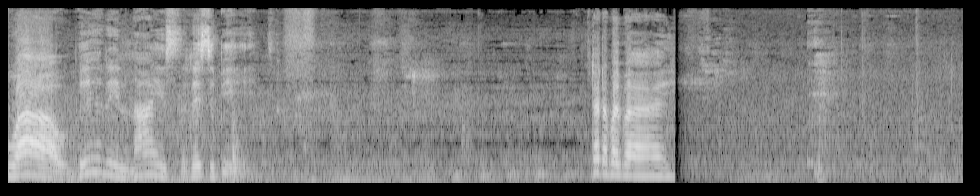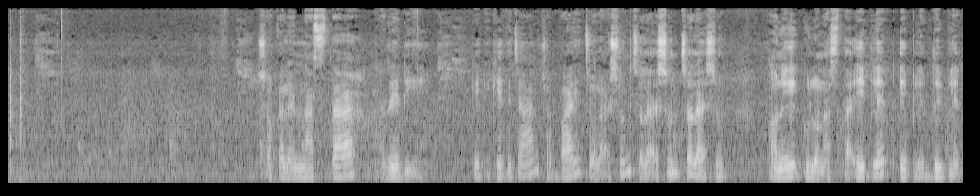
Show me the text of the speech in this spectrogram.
ওয়াও ভেরি নাইস রেসিপি টাটা বাই বাই সকালের নাস্তা রেডি কে কে খেতে চান? সবাই চলে আসুন চলে আসুন চলে আসুন। অনেকগুলো নাস্তা, এই প্লেট এই প্লেট দুই প্লেট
